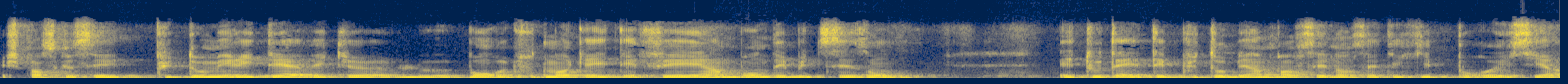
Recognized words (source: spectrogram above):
Et je pense que c'est plutôt mérité avec le bon recrutement qui a été fait, un bon début de saison. Et tout a été plutôt bien pensé dans cette équipe pour réussir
